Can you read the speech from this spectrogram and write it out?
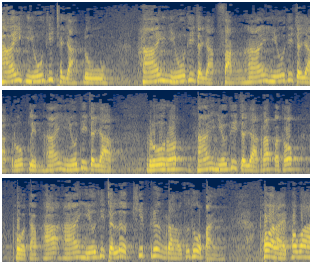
หายหิวที่จะอยากดู หายหิวที่จะอยากฟัง หายหิวที่จะอยากรู้กลิ่น หายหิวที่จะอยากรู้รส หายหิวที่จะอยากรับกระทบ โพธพะหายหิวที่จะเลิกคิดเรื่องราวทั่วๆไป เพราะอะไรเพราะว่า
